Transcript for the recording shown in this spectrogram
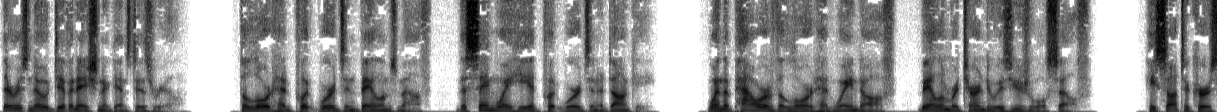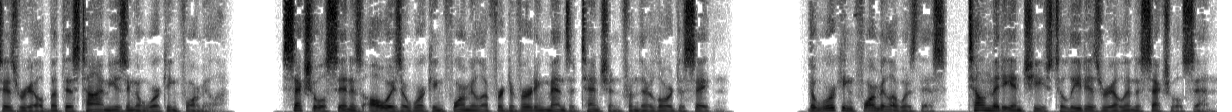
there is no divination against Israel. The Lord had put words in Balaam's mouth, the same way he had put words in a donkey. When the power of the Lord had waned off, Balaam returned to his usual self. He sought to curse Israel, but this time using a working formula. Sexual sin is always a working formula for diverting men's attention from their Lord to Satan. The working formula was this tell Midian chiefs to lead Israel into sexual sin.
